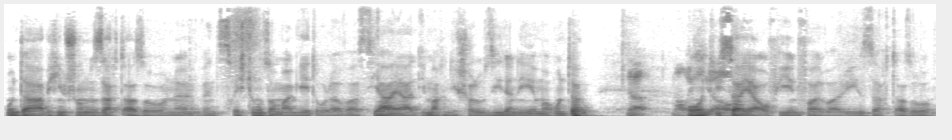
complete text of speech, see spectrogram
Und da habe ich ihm schon gesagt, also ne, wenn es Richtung Sommer geht oder was, ja, ja, die machen die Jalousie dann eh immer runter. ja, ich Und ich sage ja auf jeden Fall, weil wie gesagt, also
